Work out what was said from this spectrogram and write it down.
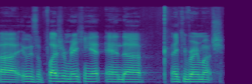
Uh, it was a pleasure making it, and uh, thank you very much.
